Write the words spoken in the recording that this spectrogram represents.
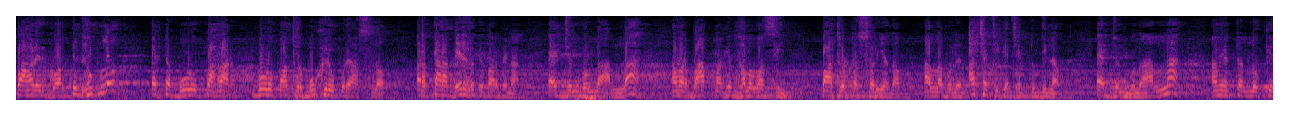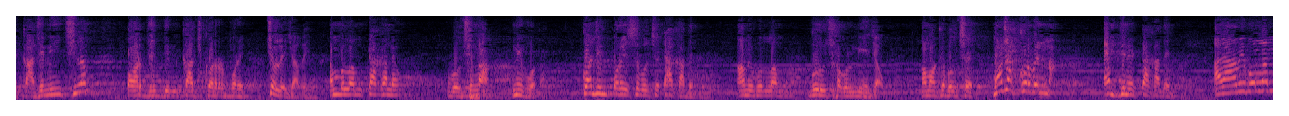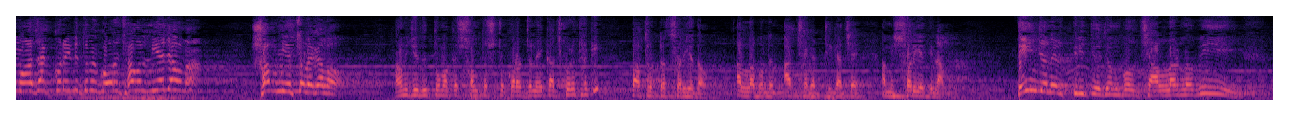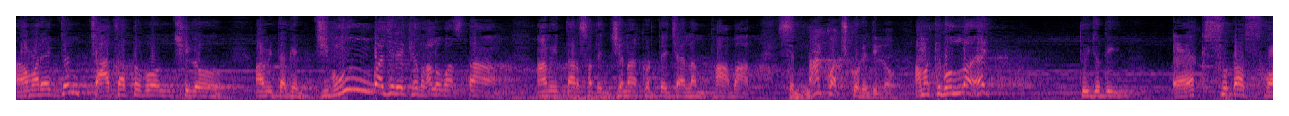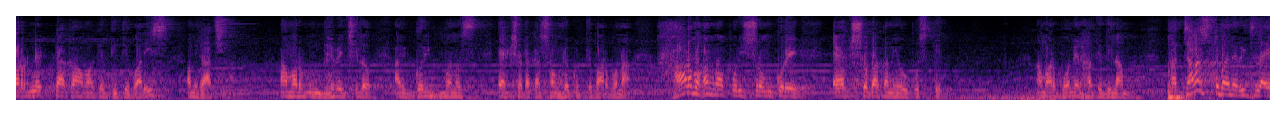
পাহাড়ের গর্তে ঢুকলো, একটা বড় পাহাড়, বড় পাথর মুখের উপরে আসলো। আর তারা বের হতে পারবে না। একজন বলল, আল্লাহ, আমার বাপ মাকে ভালোবাসি, পাথরটা সরিয়ে দাও। আল্লাহ বললেন আচ্ছা ঠিক আছে, একটু দিলাম। একজন বলল, আল্লাহ, আমি একটা লোককে কাজে নিয়েছিলাম, অর্ধেক দিন কাজ করার পরে চলে যাবে। আমি বললাম, টাকা নেও। বলছে, না, নেব না। কদিন পরে এসে বলছে, টাকা দেবো। আমি বললাম, গরু, ছাগল নিয়ে যাও। আমাকে বলছে, মজাক করবেন না, একদিনের টাকা দেন। আর আমি বললাম, মজাক করিনি, তুমি গরু, ছাগল নিয়ে যাও না। সব নিয়ে চলে গেল। আমি যদি তোমাকে সন্তুষ্ট করার জন্য এই কাজ করে থাকি পাথরটা সরিয়ে দাও। আল্লাহ বললেন আচ্ছা ঠিক আছে, আমি সরিয়ে দিলাম। তিনজনের তৃতীয় জন বলছে, আল্লাহর নবী, আমার একজন চাচাতো বোন ছিল, আমি তাকে জীবন বাজি রেখে ভালোবাসতাম। আমি তার সাথে জেনা করতে চাইলাম ফাবাদ সে না কচ করে দিল। আমাকে বলল, এই, তুই যদি একশোটা স্বর্ণের টাকা আমাকে দিতে পারিস, আমি রাজি। আমার মন ভেবেছিল, আমি গরিব মানুষ, একশো টাকা সংগ্রহ করতে পারব না। হাড় ভাঙা পরিশ্রম করে একশো টাকা নিয়ে উপস্থিত। আমার বোনের হাতে দিলাম।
